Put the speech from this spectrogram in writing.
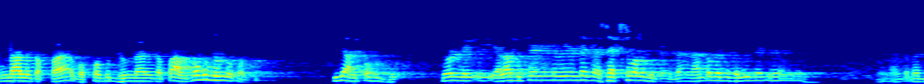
ఉండాలి తప్ప గొప్ప బుద్ధి ఉండాలి తప్ప అల్పబుద్ధి ఉండకూడదు. ఇది అల్పబుద్ధి. చూడండి ఎలా పుట్టాడండి వీడంటే సెక్స్ వల్ల పుట్టాడు. దాని దాంతో పెద్ద తెలివితేటలు అంత పెద్ద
